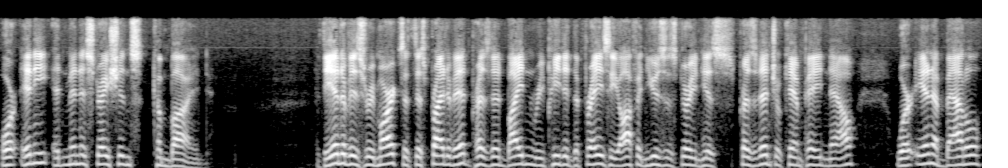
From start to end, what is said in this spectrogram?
or any administrations combined. At the end of his remarks at this Pride event, President Biden repeated the phrase he often uses during his presidential campaign now, we're in a battle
